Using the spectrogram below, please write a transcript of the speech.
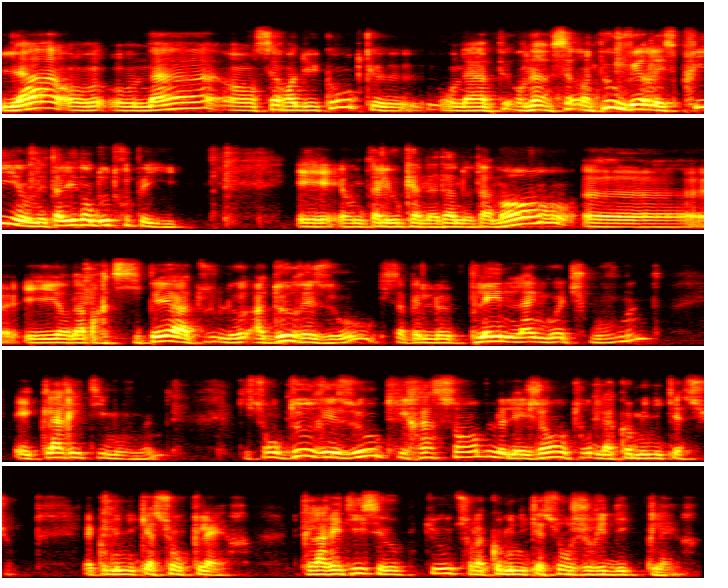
Là, on, a, on s'est rendu compte qu'on a, on a un peu ouvert l'esprit et on est allé dans d'autres pays. Et on est allé au Canada notamment, euh, et on a participé à, à deux réseaux qui s'appellent le Plain Language Movement et Clarity Movement, qui sont deux réseaux qui rassemblent les gens autour de la communication, la communication claire. Clarity, c'est autour sur la communication juridique claire.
